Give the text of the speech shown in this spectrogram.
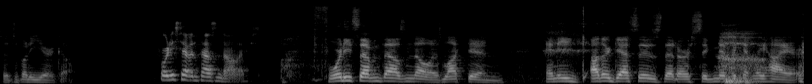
so it's about a year ago. forty-seven thousand dollars. Forty-seven thousand dollars locked in. Any other guesses that are significantly higher?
